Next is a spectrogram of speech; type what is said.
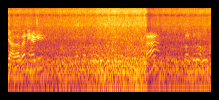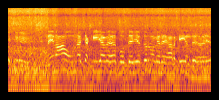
ਜ਼ਿਆਦਾ ਤਾਂ ਨਹੀਂ ਹੈਗੀ। ਹਾਂ? 15 ਹੋ ਚੱਕਰੇ ਆ। ਨਹੀਂ ਮਾ ਉਹ ਨਾ ਚੱਕੀ ਜਾਵੇ ਬੋਦੇ ਜੇ ਉਧਰ ਨੂੰ ਕਿਤੇ ਹਲਕੇ ਹੀ ਹੁੰਦੇ ਸਾਰੇ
